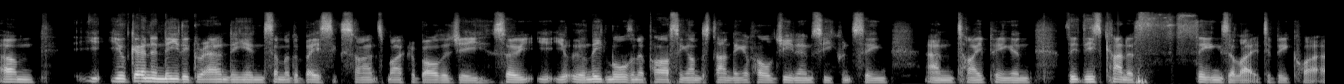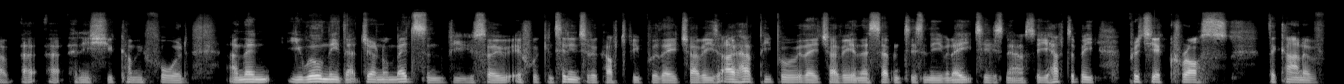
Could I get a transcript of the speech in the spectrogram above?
Um, you're going to need a grounding in some of the basic science microbiology. So you, will need more than a passing understanding of whole genome sequencing and typing, and th- these kind of things are likely to be quite a, a, an issue coming forward. And then you will need that general medicine view. So if we're continuing to look after people with HIV, I have people with HIV in their 70s and even 80s now. So you have to be pretty across the kind of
